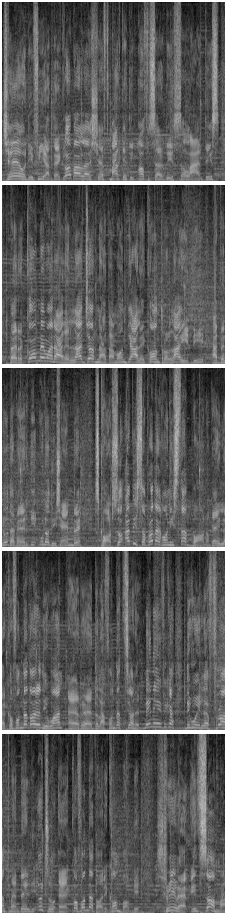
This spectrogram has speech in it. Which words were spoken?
CEO di Fiat e Global Chef Marketing Officer di Stellantis, per commemorare la giornata mondiale contro l'AID avvenuta venerdì 1 dicembre scorso, ha visto protagonista Bono, che è il cofondatore di One Air la fondazione benefica di cui il frontman degli U2 è cofondatore con Bobby Shriver. Insomma,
